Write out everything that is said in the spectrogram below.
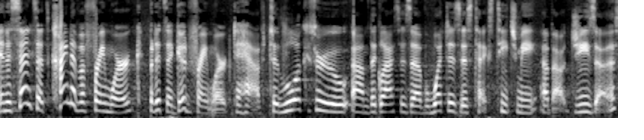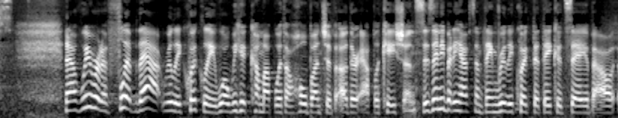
in a sense, that's kind of a framework, but it's a good framework to have to look through um, the glasses of what does this text teach me about Jesus. Now, if we were to flip that really quickly, well, we could come up with a whole bunch of other applications. Does anybody have something really quick that they could say about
